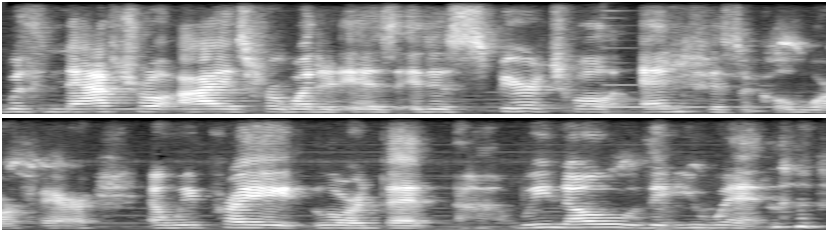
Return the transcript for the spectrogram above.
with natural eyes for what it is. It is spiritual and physical warfare. And we pray, Lord, that uh, we know that you win.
